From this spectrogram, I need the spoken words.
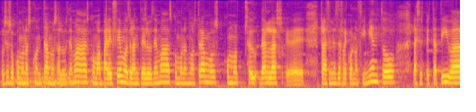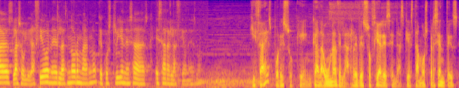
pues eso, cómo nos contamos a los demás, cómo aparecemos delante de los demás, cómo nos mostramos, cómo se dan las eh, relaciones de reconocimiento, las expectativas, las obligaciones las normas que construyen esas, esas relaciones. Quizá es por eso que en cada una de las redes sociales en las que estamos presentes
